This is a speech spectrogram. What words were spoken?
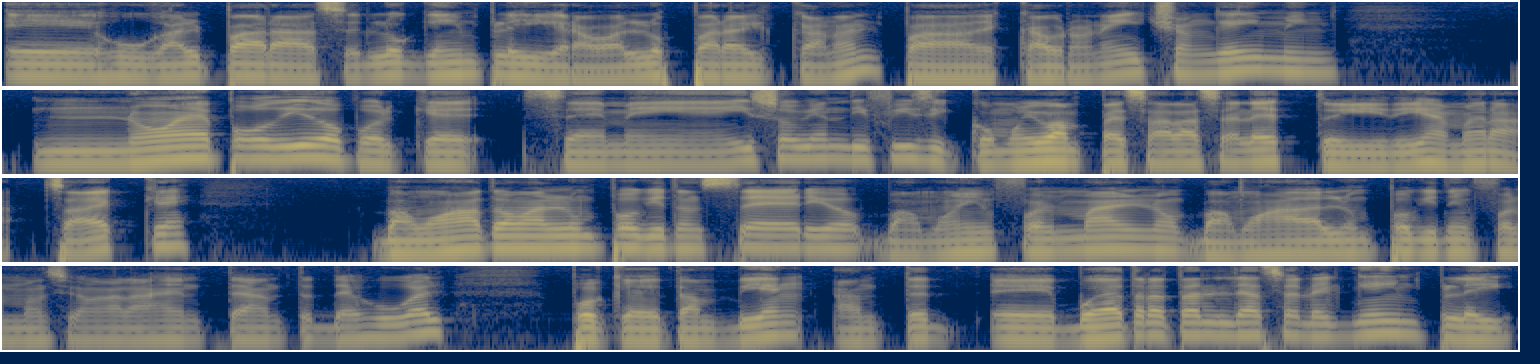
eh, jugar para hacer los gameplays y grabarlos para el canal, para Descabronation Gaming. No he podido porque se me hizo bien difícil cómo iba a empezar a hacer esto. Y dije, mira, ¿sabes qué? vamos a tomarlo un poquito en serio, vamos a informarnos, vamos a darle un poquito de información a la gente antes de jugar, porque también antes eh, voy a tratar de hacer el gameplay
